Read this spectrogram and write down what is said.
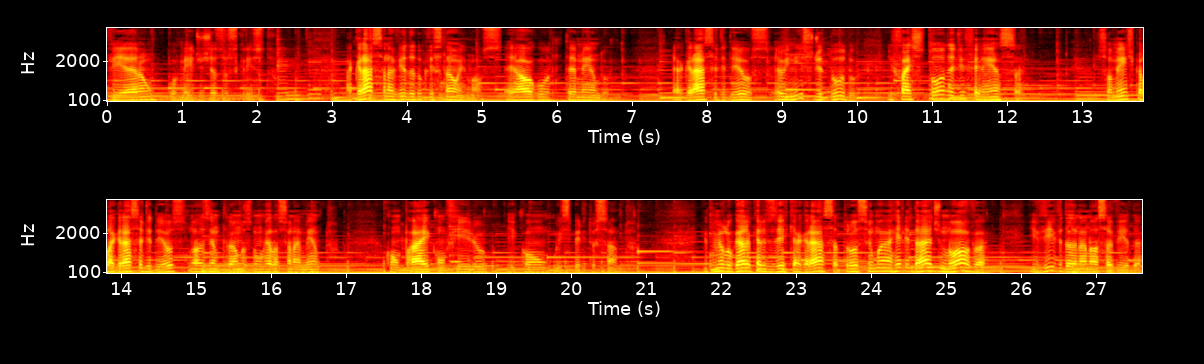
vieram por meio de Jesus Cristo. A graça na vida do cristão, irmãos, é algo tremendo. É a graça de Deus, é o início de tudo e faz toda a diferença. Somente pela graça de Deus nós entramos num relacionamento com o Pai, com o Filho e com o Espírito Santo. Em primeiro lugar, eu quero dizer que a graça trouxe uma realidade nova e vívida na nossa vida.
